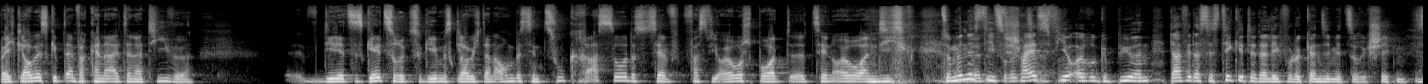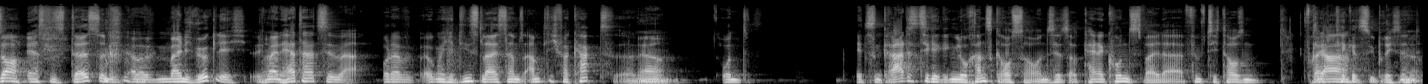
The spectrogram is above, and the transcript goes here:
Weil ich glaube, es gibt einfach keine Alternative. Die jetzt das Geld zurückzugeben, ist, glaube ich, dann auch ein bisschen zu krass so. Das ist ja fast wie Eurosport, äh, 10 Euro an die. zumindest die scheiß 4 Euro Gebühren dafür, dass das Ticket hinterlegt wurde, können sie mir zurückschicken. So. Erstens das, und ich, aber meine ich wirklich. Ich meine, Hertha hat's ja- oder irgendwelche Dienstleister haben es amtlich verkackt. Ähm, Ja. Und jetzt ein Gratisticket gegen Luhansk rauszuhauen, ist jetzt auch keine Kunst, weil da 50.000 freie Klar. Tickets übrig sind.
